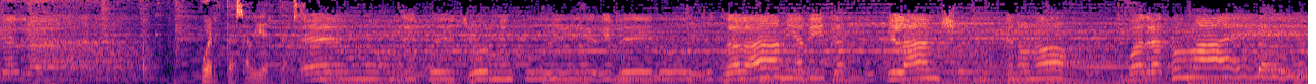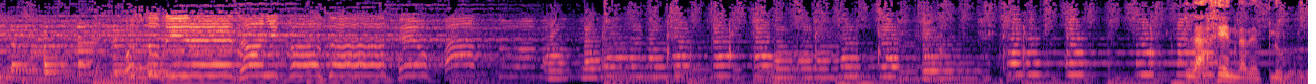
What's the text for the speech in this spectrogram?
vedrà. Puertas abiertas. Quei giorni in cui rivedo tutta la mia vita, bilancio che non ho quadrato mai. Posso dire d'ogni cosa che ho fatto La agenda del club.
